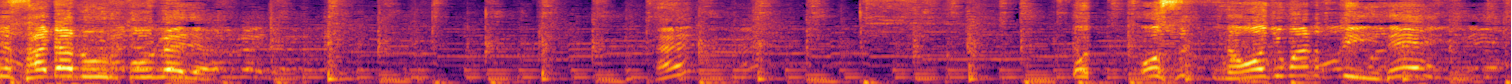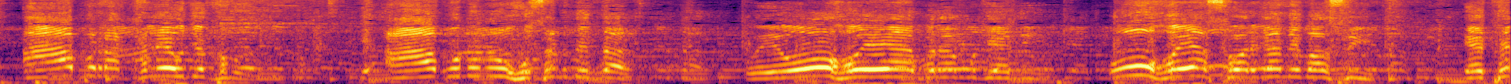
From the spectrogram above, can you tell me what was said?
ਤੇ ਸਾਡਾ ਨੂਰ ਤੂੰ ਲੈ ਜਾ। ਹੈ? ਉਸ ਨੌਜਵਾਨ ਧੀ ਦੇ ਆਪ ਰੱਖ ਲਿਓ ਜ਼ਖਮ, ਤੇ ਆਪ ਉਹਨਾਂ ਨੂੰ ਹੁਸਨ ਦਿੱਤਾ। ਓਏ, ਉਹ ਹੋਇਆ ਬ੍ਰਹਮ ਗਿਆਨੀ ਉਹ ਹੋਇਆ ਸਵਰਗਾਂ ਦੇ ਵਾਸੀ। ਇੱਥੇ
